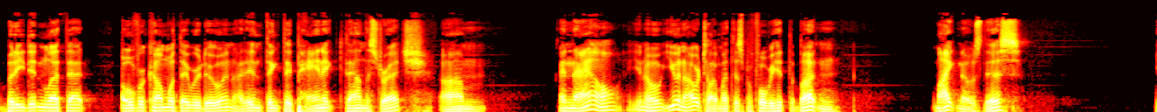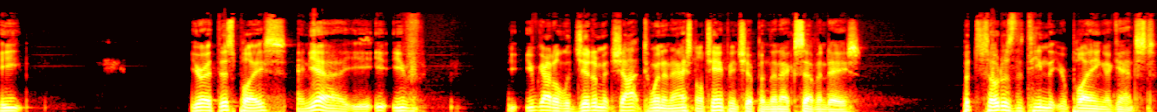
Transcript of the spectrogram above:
but he didn't let that overcome what they were doing. I didn't think they panicked down the stretch. Um, and now, you know, you and I were talking about this before we hit the button. Mike knows this. He, you're at this place, and yeah, you, you've you've got a legitimate shot to win a national championship in the next seven days. But so does the team that you're playing against.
